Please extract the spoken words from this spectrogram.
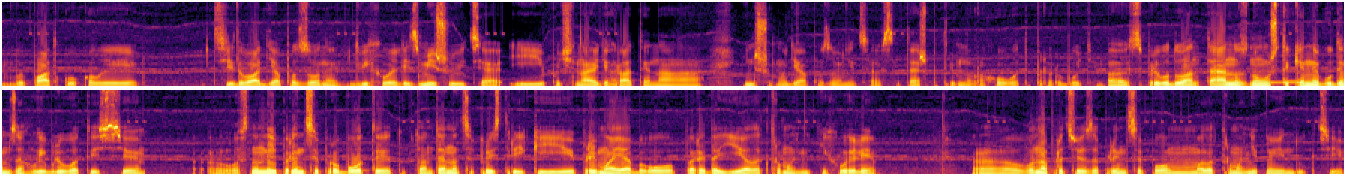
в випадку, коли ці два діапазони, дві хвилі змішуються і починають грати на іншому діапазоні. Це все теж потрібно враховувати при роботі. Е, З приводу антенн, знову ж таки, не будемо заглиблюватись. Основний принцип роботи, тобто антенна це пристрій, який приймає або передає електромагнітні хвилі. Е, Вона працює за принципом електромагнітної індукції.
